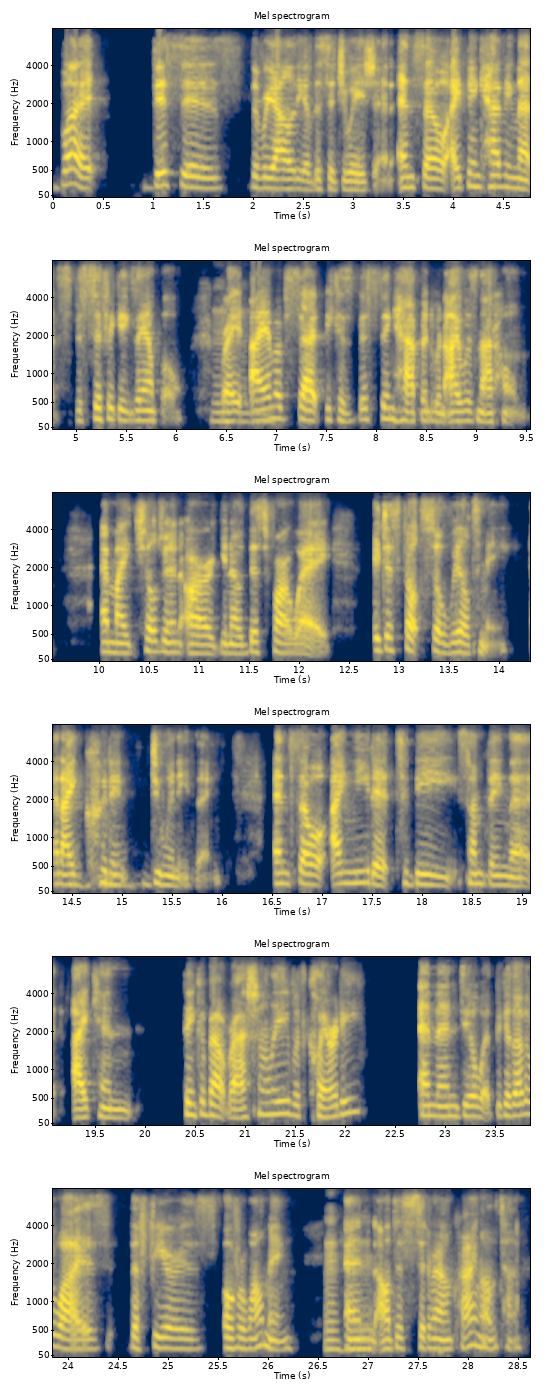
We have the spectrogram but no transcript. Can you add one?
but this is the reality of the situation. And so I think having that specific example, right? I am upset because this thing happened when I was not home and my children are, you know, this far away. It just felt so real to me and I Mhm. couldn't do anything. And so I need it to be something that I can think about rationally with clarity and then deal with because otherwise the fear is overwhelming Mhm. and I'll just sit around crying all the time.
